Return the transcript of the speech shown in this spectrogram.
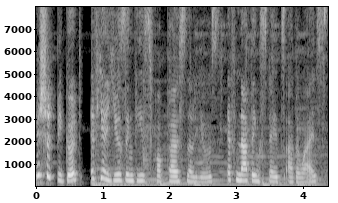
You should be good if you're using these for personal use, if nothing states otherwise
